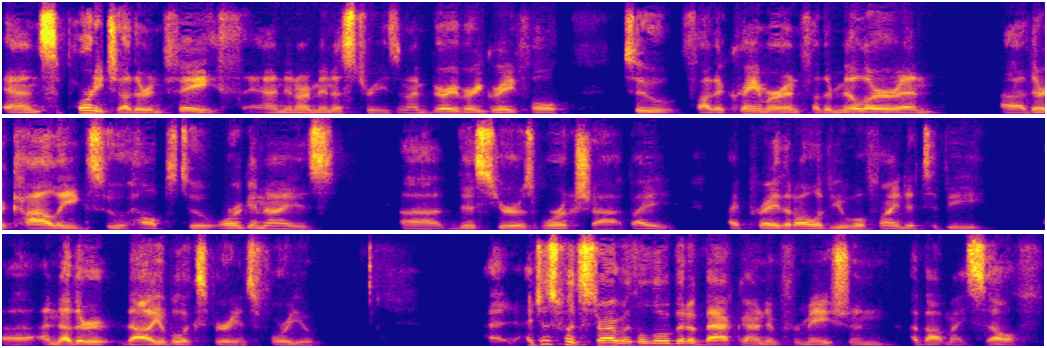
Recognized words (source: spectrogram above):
and support each other in faith and in our ministries. And I'm very, very grateful to Father Kramer and Father Miller and uh, their colleagues who helped to organize uh, this year's workshop. I, I pray that all of you will find it to be uh, another valuable experience for you. I, I, just would start with a little bit of background information about myself.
